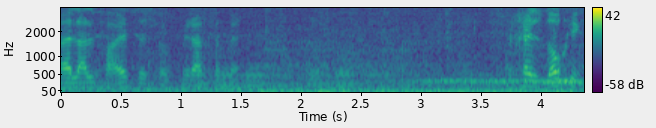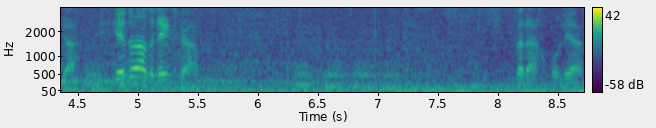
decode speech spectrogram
El alfa es eso, mirad gente. Gel lógica, izquierda, derecha. Ostras, Julián.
